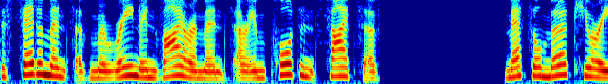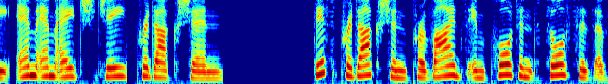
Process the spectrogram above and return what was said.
The sediments of marine environments are important sites of methylmercury production. This production provides important sources of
